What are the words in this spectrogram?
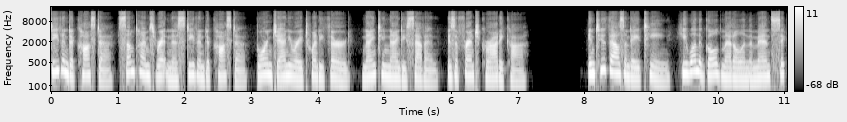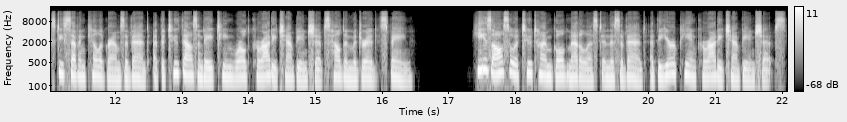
Steven Da Costa, sometimes written as Steven Dacosta, born January 23, 1997, is a French karateka. In 2018, he won the gold medal in the men's 67 kg event at the 2018 World Karate Championships held in Madrid, Spain. He is also a two-time gold medalist in this event at the European Karate Championships.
